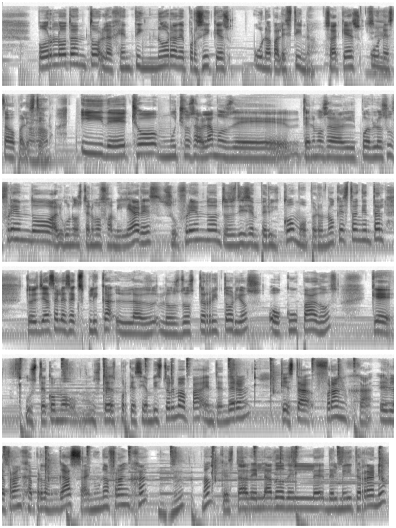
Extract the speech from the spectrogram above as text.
Por lo tanto, la gente ignora de por sí que es una Palestina, o sea, que es Sí, un Estado palestino. Y de hecho, muchos hablamos de, tenemos al pueblo sufriendo, algunos tenemos familiares sufriendo, entonces dicen, pero ¿y cómo? Pero no que están en tal. Entonces ya se les explica la- los dos territorios ocupados que usted como ustedes porque si han visto el mapa entenderán que está franja, eh, la franja, perdón, Gaza en una franja, Ujú. ¿no? Que está del lado del, del Mediterráneo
